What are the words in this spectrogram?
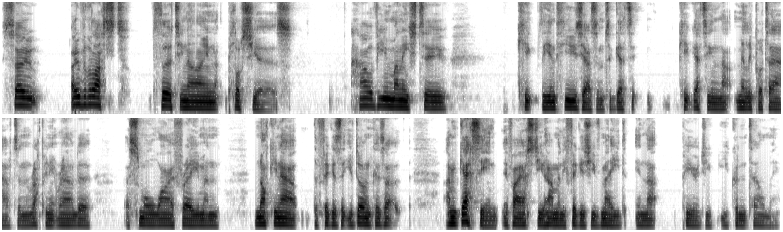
So, over the last 39 plus years, how have you managed to keep the enthusiasm to get it, keep getting that Milliput out and wrapping it around a, a small wireframe and knocking out the figures that you've done? Because uh, I'm guessing if I asked you how many figures you've made in that period, you, you couldn't tell me.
